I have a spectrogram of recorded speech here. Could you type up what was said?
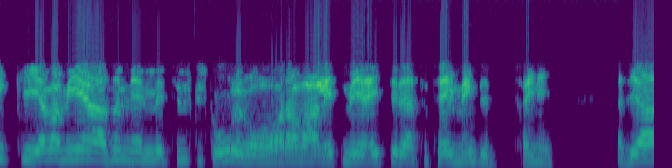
ikke, jeg var mere sådan en lidt tyske skole, hvor der var lidt mere, ikke det der total mængdetræning. Altså, jeg,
